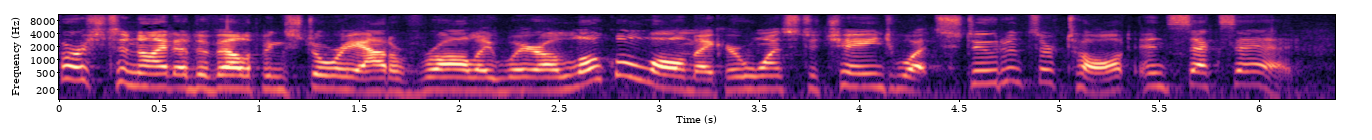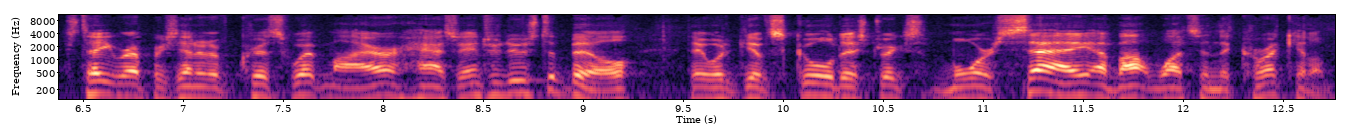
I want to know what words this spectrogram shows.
First tonight, a developing story out of Raleigh where a local lawmaker wants to change what students are taught in sex ed. State Representative Chris Whitmire has introduced a bill that would give school districts more say about what's in the curriculum.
